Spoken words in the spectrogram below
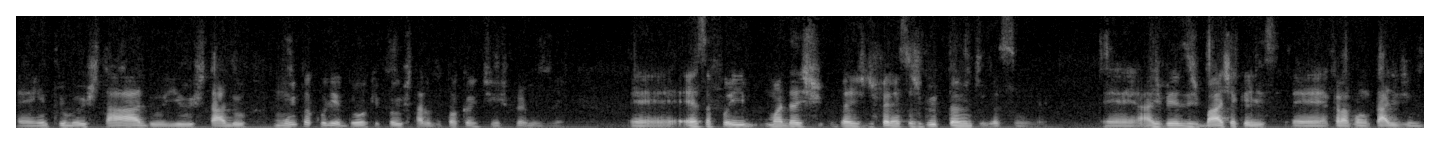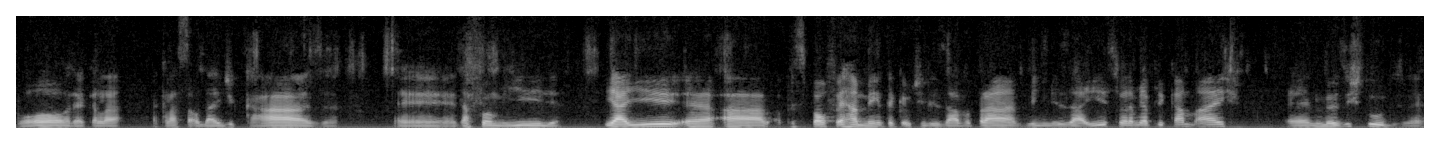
é, entre o meu estado e o estado muito acolhedor que foi o estado do Tocantins para mim. Né? É, essa foi uma das, das diferenças gritantes, assim. Né? É, às vezes bate aqueles, é, aquela vontade de ir embora, aquela, aquela saudade de casa, é, da família. E aí é, a, a, principal ferramenta que eu utilizava para minimizar isso era me aplicar mais é, nos meus estudos, né?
